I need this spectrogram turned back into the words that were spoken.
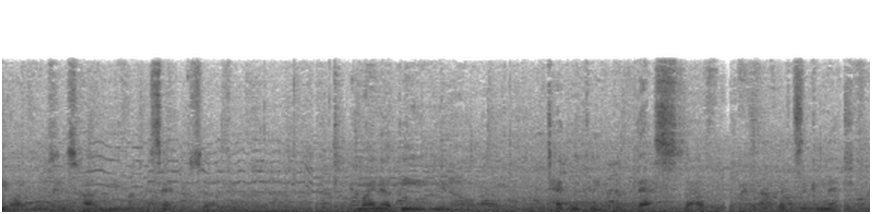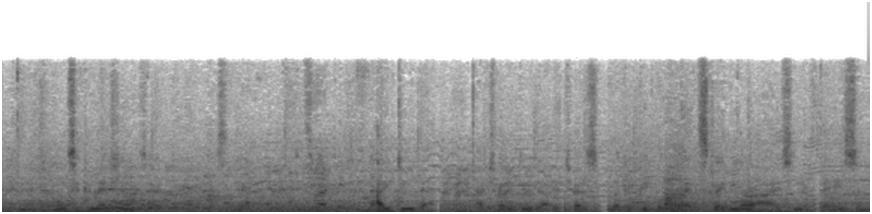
the audience. It's how you present yourself. It might not be, you know, uh, technically the best stuff, but it's a connection. connection. Once a connection is there, it's there. I do that. I try to do that. I try to look at people right straight in their eyes and their face and,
